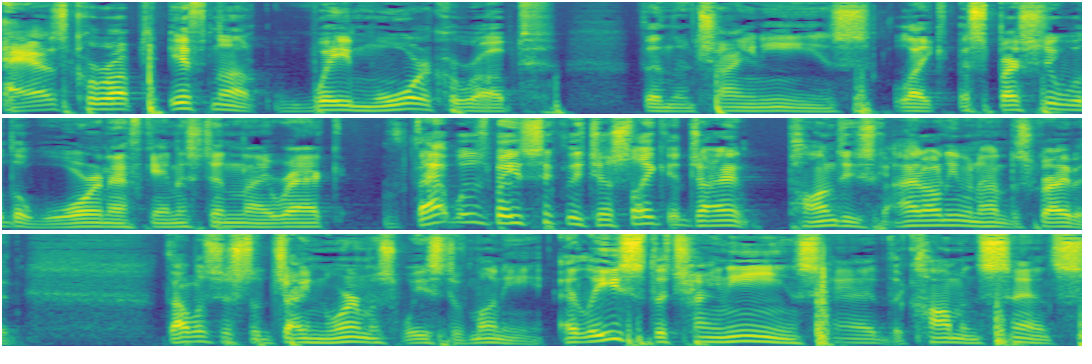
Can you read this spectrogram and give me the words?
as corrupt, if not way more corrupt, than the Chinese. Like especially with the war in Afghanistan and Iraq, that was basically just like a giant Ponzi. I don't even know how to describe it that was just a ginormous waste of money. At least the Chinese had the common sense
